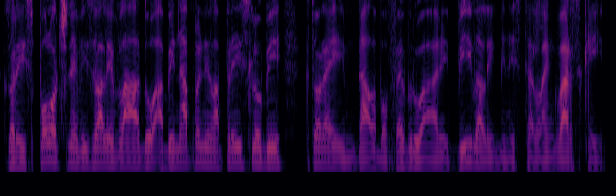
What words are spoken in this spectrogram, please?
ktorí spoločne vyzvali vládu, aby naplnila prísľuby, ktoré im dal vo februári bývalý minister Lengvarský.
